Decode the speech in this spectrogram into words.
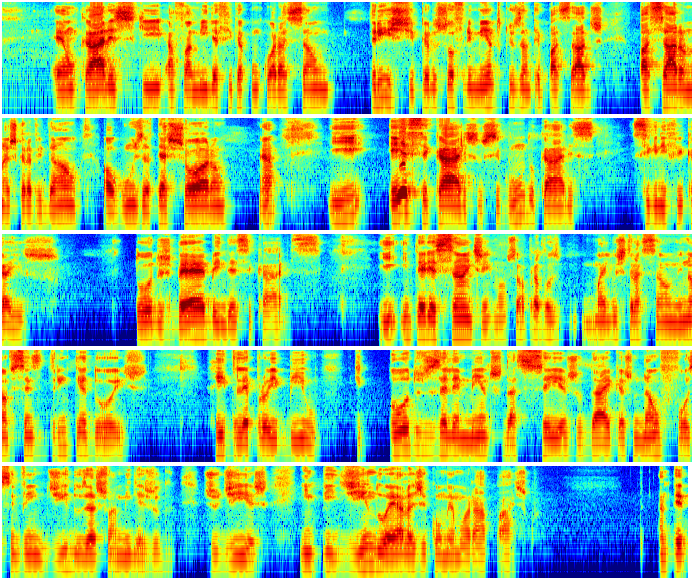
É um cálice que a família fica com o coração triste pelo sofrimento que os antepassados passaram na escravidão, alguns até choram, né? E esse cálice, o segundo cálice, significa isso. Todos bebem desse cálice. E interessante, irmão, só para uma ilustração, em 1932, Hitler proibiu todos os elementos da ceia judaicas não fossem vendidos às famílias judias, impedindo elas de comemorar a Páscoa,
